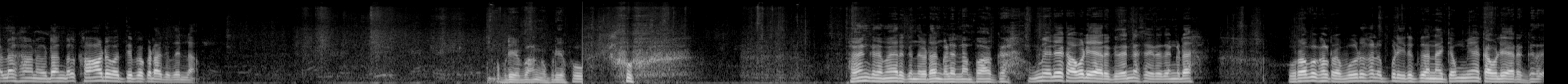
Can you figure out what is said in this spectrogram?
அழகான இடங்கள் காடு வத்தி போய் கிடக்குது எல்லாம். அப்படியே வாங்க அப்படியே போ. பயங்கரமாக இருக்குது இந்த இடங்கள் எல்லாம் பார்க்க. உண்மையிலேயே கவலையாக இருக்குது. என்ன செய்கிறது எங்கட? உறவுகள்ற வீடுகள் எப்படி இருக்குது. நினைக்க உண்மையாக கவலையாக இருக்குது.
